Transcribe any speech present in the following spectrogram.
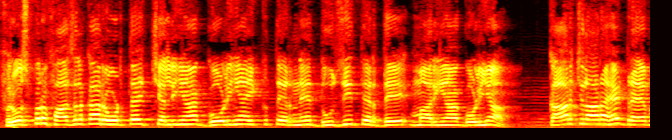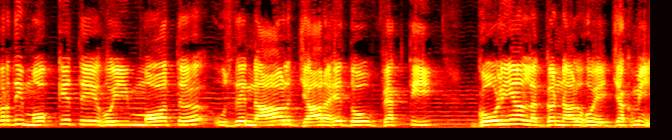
ਫਿਰੋਜ਼ਪੁਰ ਫਾਜ਼ਿਲਕਾ ਰੋਡ ਤੇ ਚੱਲੀਆਂ ਗੋਲੀਆਂ ਇੱਕ ਧਿਰ ਨੇ ਦੂਜੀ ਧਿਰ ਦੇ ਮਾਰੀਆਂ ਗੋਲੀਆਂ। ਕਾਰ ਚਲਾ ਰਹੇ ਡਰਾਈਵਰ ਦੀ ਮੌਕੇ ਤੇ ਹੋਈ ਮੌਤ ਉਸਦੇ ਨਾਲ ਜਾ ਰਹੇ ਦੋ ਵਿਅਕਤੀ ਗੋਲੀਆਂ ਲੱਗਣ ਨਾਲ ਹੋਏ ਜ਼ਖਮੀ।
